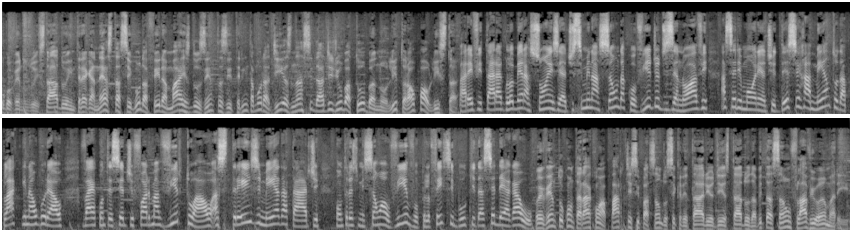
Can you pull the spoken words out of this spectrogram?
O governo do estado entrega nesta segunda-feira mais 230 moradias na cidade de Ubatuba, no litoral paulista. Para evitar aglomerações e a disseminação da Covid-19, a cerimônia de descerramento da placa inaugural vai acontecer de forma virtual às três e meia da tarde, com transmissão ao vivo pelo Facebook da CDHU. O evento contará com a participação do secretário de Estado da Habitação, Flávio Amari.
